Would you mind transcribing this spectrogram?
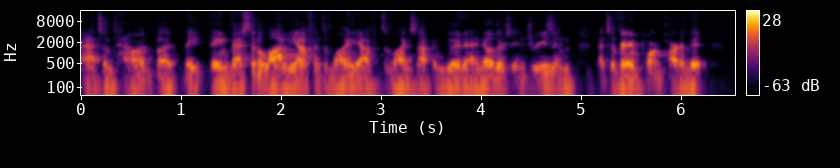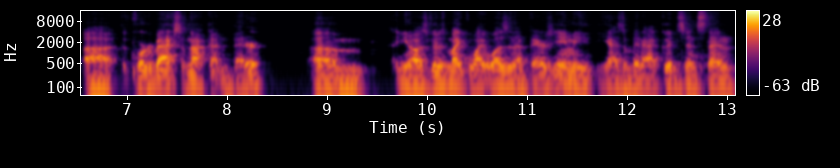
add some talent, but they they invested a lot in the offensive line. The offensive line has not been good, and I know there's injuries, and that's a very important part of it. Uh, the quarterbacks have not gotten better. Um, you know, as good as Mike White was in that Bears game, he, he hasn't been that good since then.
